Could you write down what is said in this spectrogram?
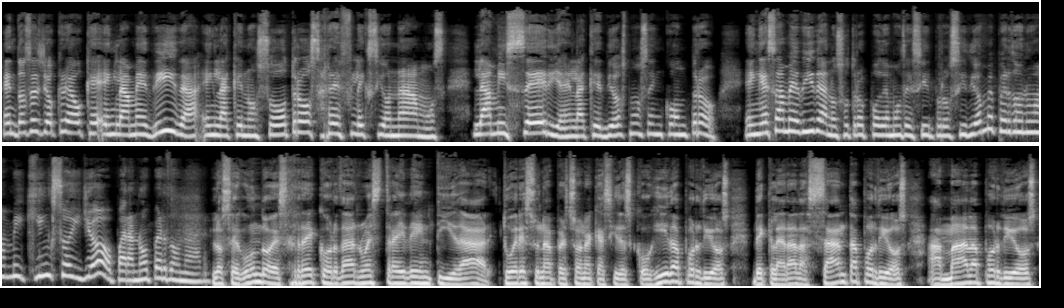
Entonces yo creo que en la medida en la que nosotros reflexionamos la miseria en la que Dios nos encontró, en esa medida nosotros podemos decir, pero si Dios me perdonó a mí, ¿quién soy yo para no perdonar? Lo segundo es recordar nuestra identidad. Tú eres una persona que ha sido escogida por Dios, declarada santa por Dios, amada por Dios,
